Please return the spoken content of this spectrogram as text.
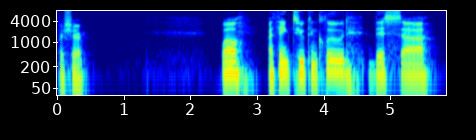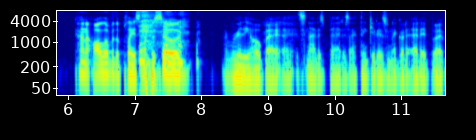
for sure. Well, I think to conclude this uh, kind of all over the place episode, I really hope I, I, it's not as bad as I think it is when I go to edit. But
